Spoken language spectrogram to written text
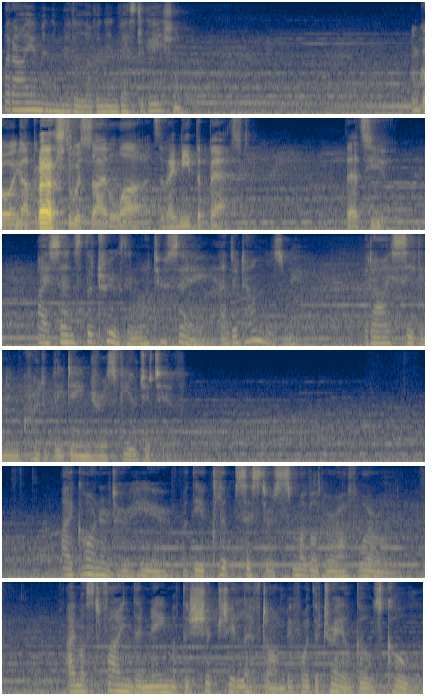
but I am in the middle of an investigation. I'm going up Best. against suicidal odds, and I need the best. That's you. I sense the truth in what you say, and it humbles me. But I seek an incredibly dangerous fugitive. I cornered her here, but the Eclipse Sisters smuggled her off-world. I must find the name of the ship she left on before the trail goes cold.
